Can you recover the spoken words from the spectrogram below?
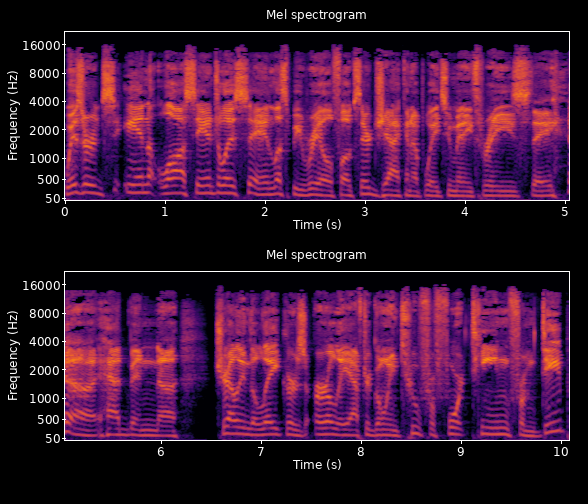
Wizards in Los Angeles, and let's be real, folks, they're jacking up way too many threes. They uh, had been uh, trailing the Lakers early after going two for 14 from deep.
